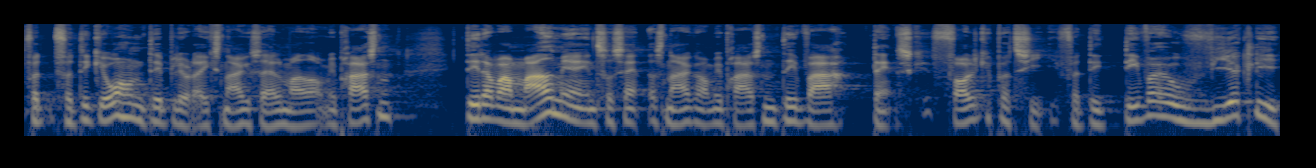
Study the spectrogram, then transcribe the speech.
For, for det gjorde hun, det blev der ikke snakket særlig meget om i pressen. Det, der var meget mere interessant at snakke om i pressen, det var Dansk Folkeparti. For det, det var jo virkelig,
